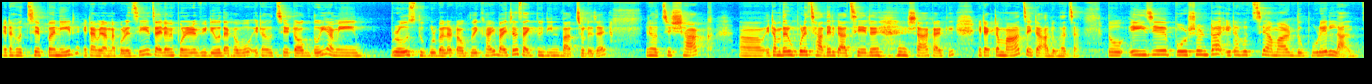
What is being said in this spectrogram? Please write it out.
এটা হচ্ছে পনির, এটা আমি রান্না করেছি। চাইলে আমি পনিরের ভিডিও দেখাবো। এটা হচ্ছে টক দই। আমি রোজ দুপুরবেলা টক দই খাই। বাই চান্স এক দুই দিন বাদ চলে যায়। এটা হচ্ছে শাক। এটা আমাদের উপরে ছাদের গাছের শাক আর কি। এটা একটা মাছ, এটা আলু ভাজা। তো এই যে পোর্শনটা এটা হচ্ছে আমার দুপুরের লাঞ্চ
